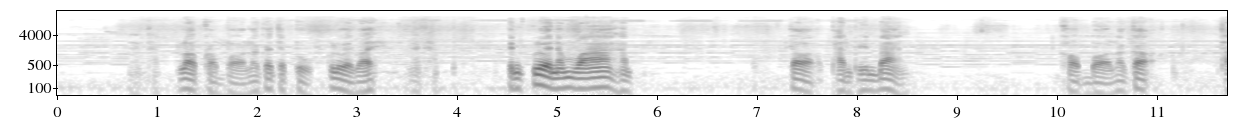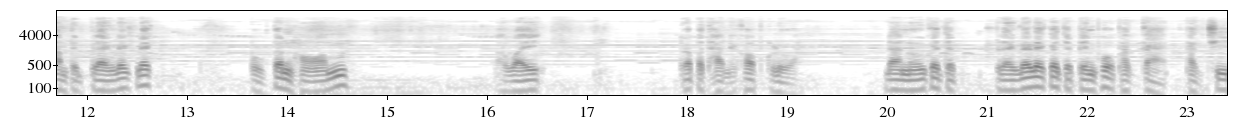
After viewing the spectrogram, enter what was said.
ๆนะครับรอบขอบบ่อแล้วก็จะปลูกกล้วยไว้นะครับ เป็นกล้วยน้ำว้าครับ ก็พันพื้นบ้าน ขอบบ่อแล้วก็ทำเป็นแปลงเล็กๆ ปลูกต้นหอม เอาไว้รับประทานในครอบครัว ด้านนู้นก็จะแปลงเล็กๆก็จะเป็นพวกผักกาดผักชี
